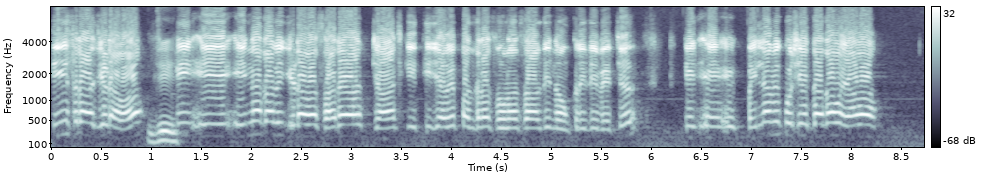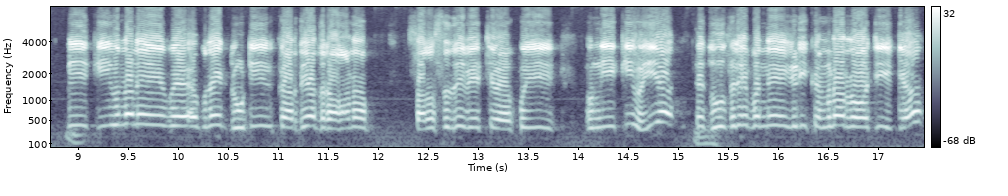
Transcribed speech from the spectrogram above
ਤੀਸਰਾ ਜਿਹੜਾ ਵਾ। ਵੀ ਇਹ ਇਹਨਾਂ ਦਾ ਵੀ ਜਿਹੜਾ ਵਾ ਸਾਰਾ ਜਾਂਚ ਕੀਤੀ ਜਾਵੇ 15 16 ਸਾਲ ਦੀ ਨੌਕਰੀ ਦੇ ਵਿੱਚ। ਕਿ ਪਹਿਲਾਂ ਵੀ ਕੁਝ ਇਦਾਂ ਦਾ ਹੋਇਆ ਵਾ ਵੀ ਕੀ ਉਹਨਾਂ ਨੇ ਆਪਣੇ ਡਿਊਟੀ ਕਰਦਿਆਂ ਦੌਰਾਨ ਸਰਵਿਸ ਦੇ ਵਿੱਚ ਕੋਈ ਉਨੀਕੀ ਹੋਈ ਆ ਤੇ ਦੂਸਰੇ ਬੰਨੇ ਜਿਹੜੀ ਕੰਗਣਾ ਰੌਜ ਜੀ ਆ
